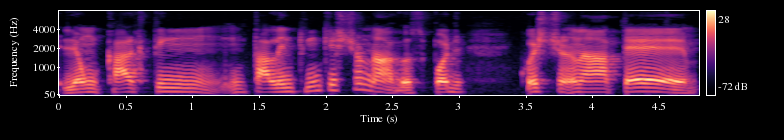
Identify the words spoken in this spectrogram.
Ele é um cara que tem um, talento inquestionável. Você pode questionar até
